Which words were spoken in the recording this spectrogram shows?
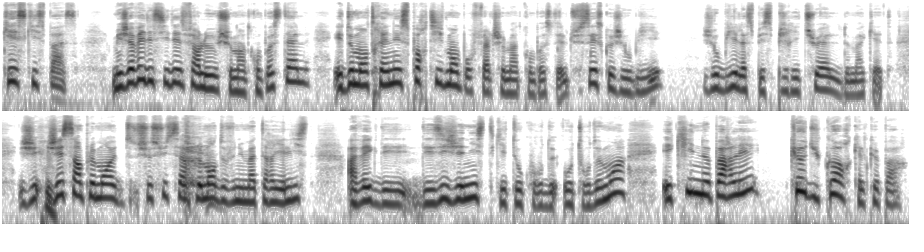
Qu'est-ce qui se passe? Mais j'avais décidé de faire le chemin de Compostelle et de m'entraîner sportivement pour faire le chemin de Compostelle. Tu sais ce que j'ai oublié? J'ai oublié l'aspect spirituel de ma quête. J'ai j'ai simplement, je suis simplement devenue matérialiste avec des, des hygiénistes qui étaient au cours de- autour de moi et qui ne parlaient que du corps quelque part.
